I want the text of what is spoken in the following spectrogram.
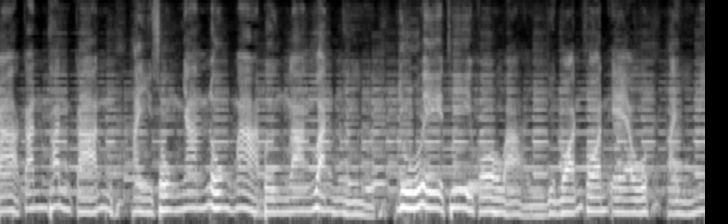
กากันท่านการ ให้ทรงยันลงมาเบิ่งลานวันนี้อยู่เวทีขอไหวยืนวอนฟอนแอว ให้มี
